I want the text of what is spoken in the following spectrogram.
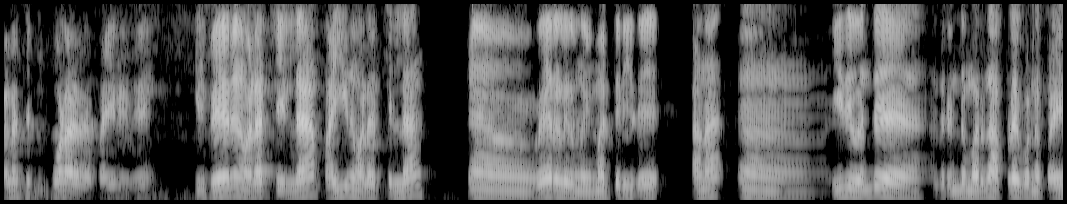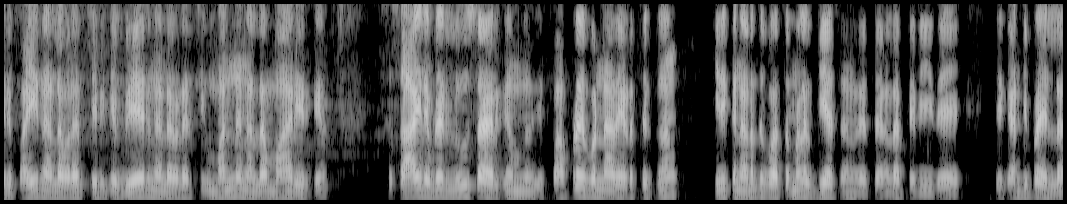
வளர்ச்சி போடாத பயிர் இது. இது வேரும் வளர்ச்சி இல்லை பயிரும் வளர்ச்சி இல்லை. வேரலுகள் நோய் மாதிரி தெரியுது. ஆனால் இது வந்து அந்த ரெண்டு மருந்து அப்ளை பண்ண பயிர். பயிர் நல்ல வளர்ச்சி இருக்குது வேர் நல்ல வளர்ச்சி மண் நல்லா மாறி இருக்கு. சாயில் அப்படியே லூஸாக இருக்குது இப்போ அப்ளை பண்ணாத இடத்துக்கும் இதுக்கு நடந்து பார்த்தோம்னா வித்தியாசம் நல்லா தெரியுது. இது கண்டிப்பாக எல்லா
